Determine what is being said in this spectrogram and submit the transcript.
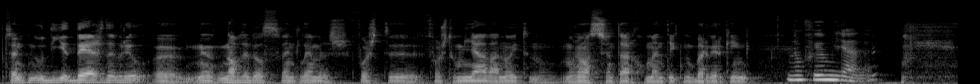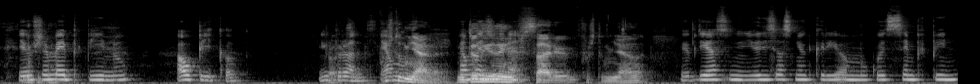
Portanto, no dia 10 de Abril, eh, no 9 de Abril, se bem te lembras, foste, foste humilhada à noite no, no nosso jantar romântico no Burger King. Não fui humilhada. Eu chamei Pepino ao pico. E pronto. é Foste uma- humilhada. é No teu dia de aniversário, foste humilhada. Eu, pedi ao senhor, eu disse ao senhor que queria uma coisa sem pepino.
